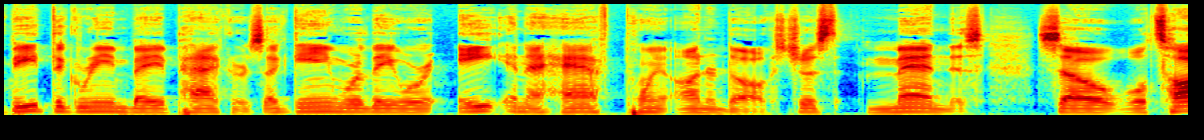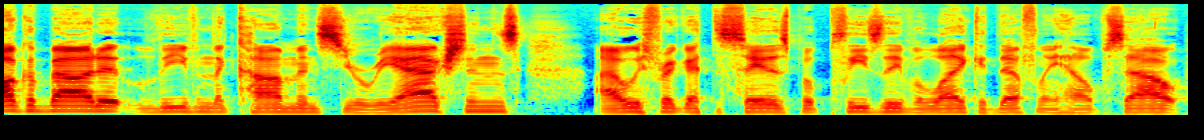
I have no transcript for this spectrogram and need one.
beat the Green Bay Packers, a game where they were eight and a half point underdogs. Just madness. So we'll talk about it. Leave in the comments your reactions. I always forget to say this, but please leave a like. It definitely helps out.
